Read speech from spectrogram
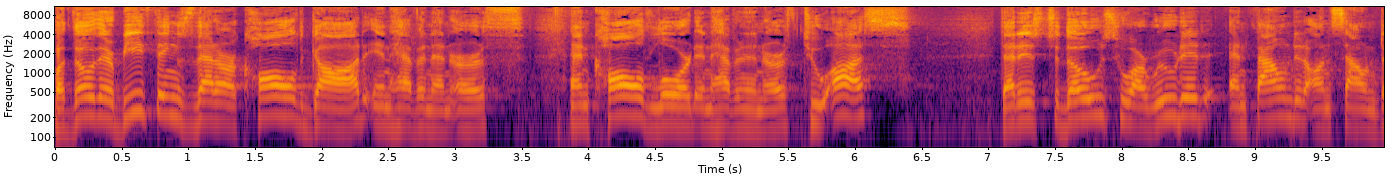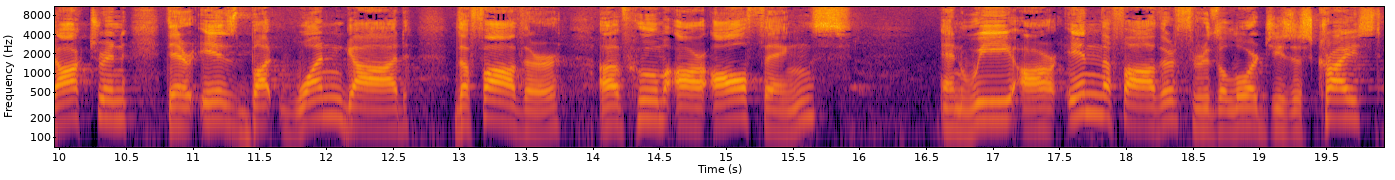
But though there be things that are called God in heaven and earth, and called Lord in heaven and earth, to us, that is, to those who are rooted and founded on sound doctrine, there is but one God, the Father, of whom are all things, and we are in the Father through the Lord Jesus Christ,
